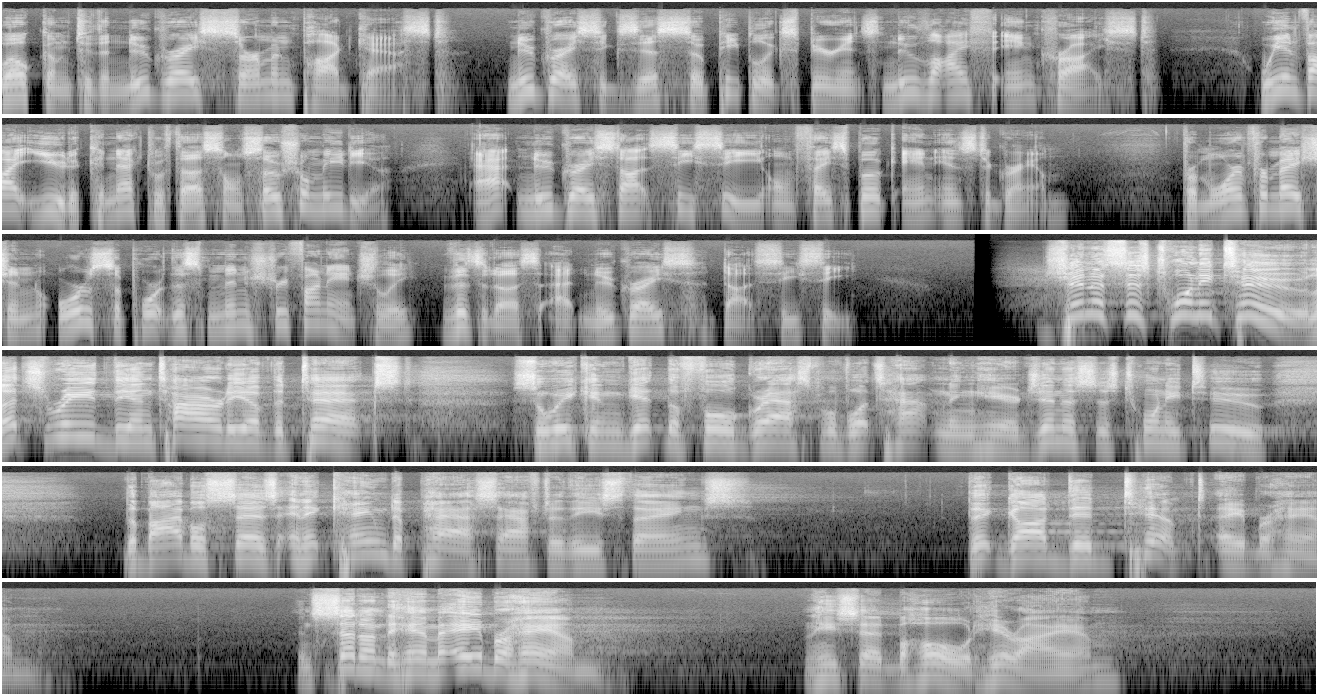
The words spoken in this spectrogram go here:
Welcome to the New Grace Sermon Podcast. New Grace exists so people experience new life in Christ. We invite you to connect with us on social media at newgrace.cc on Facebook and Instagram. For more information or to support this ministry financially, visit us at newgrace.cc. Genesis 22. Let's read the entirety of the text so we can get the full grasp of what's happening here. Genesis 22 the Bible says, And it came to pass after these things that God did tempt Abraham and said unto him, Abraham. And he said, Behold, here I am.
